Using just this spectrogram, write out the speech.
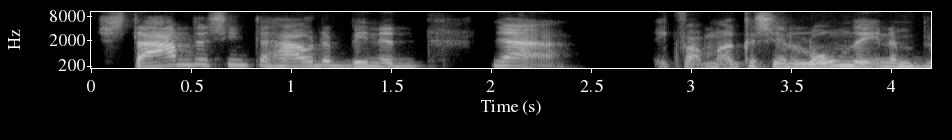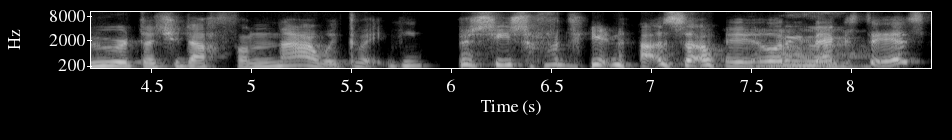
staande zien te houden binnen, ja. Ik kwam ook eens in Londen in een buurt dat je dacht van, nou, ik weet niet precies of het hier nou zo heel Ja. relaxed is.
